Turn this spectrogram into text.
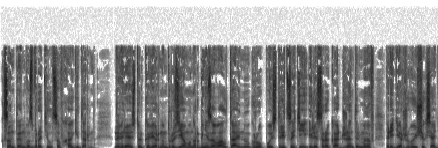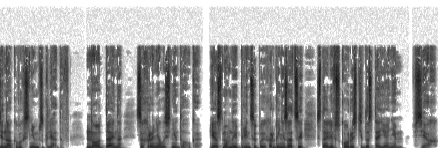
Ксантен возвратился в Хагидарн. Доверяясь только верным друзьям, он организовал тайную группу из 30 или 40 джентльменов, придерживающихся одинаковых с ним взглядов. Но тайна сохранялась недолго, и основные принципы их организации стали в скорости достоянием всех.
